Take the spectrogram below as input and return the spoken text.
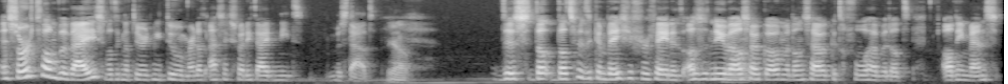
een soort van bewijs, wat ik natuurlijk niet doe, maar dat aseksualiteit niet bestaat. Ja. Dus dat, dat vind ik een beetje vervelend. Als het nu Ja. wel zou komen, dan zou ik het gevoel hebben dat al die mensen.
